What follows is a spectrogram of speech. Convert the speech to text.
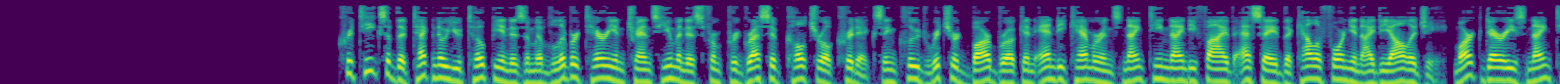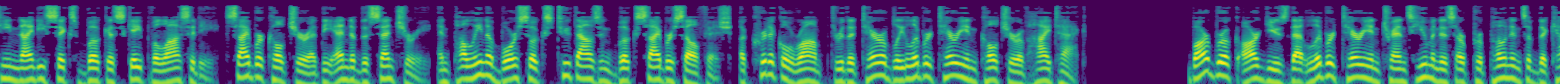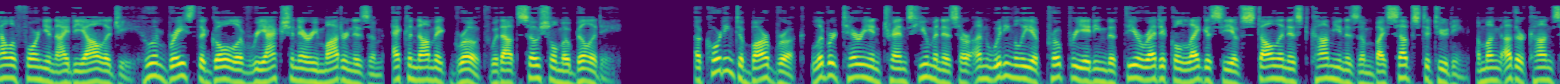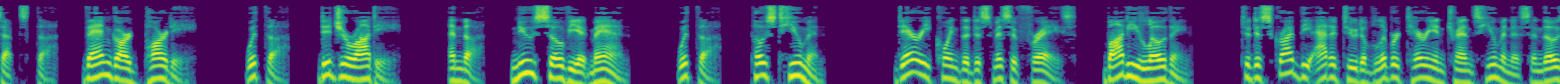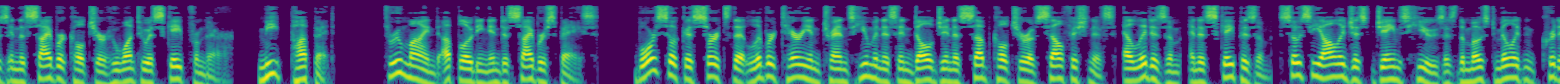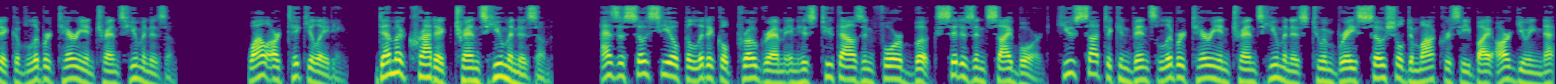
Critiques of the techno-utopianism of libertarian transhumanists from progressive cultural critics include Richard Barbrook and Andy Cameron's 1995 essay The Californian Ideology, Mark Dery's 1996 book Escape Velocity, Cyberculture at the End of the Century, and Paulina Borsook's 2000 book Cyberselfish, a critical romp through the terribly libertarian culture of high-tech. Barbrook argues that libertarian transhumanists are proponents of the Californian ideology who embrace the goal of reactionary modernism, economic growth without social mobility. According to Barbrook, libertarian transhumanists are unwittingly appropriating the theoretical legacy of Stalinist communism by substituting, among other concepts, the «vanguard party» with the «digerati» and the «new Soviet man» with the «posthuman». Dery coined the dismissive phrase, body loathing, to describe the attitude of libertarian transhumanists and those in the cyberculture who want to escape from their meat puppet through mind uploading into cyberspace. Borsook asserts that libertarian transhumanists indulge in a subculture of selfishness, elitism, and escapism. Sociologist James Hughes is the most militant critic of libertarian transhumanism. While articulating democratic transhumanism as a socio-political program in his 2004 book Citizen Cyborg, Hughes sought to convince libertarian transhumanists to embrace social democracy by arguing that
